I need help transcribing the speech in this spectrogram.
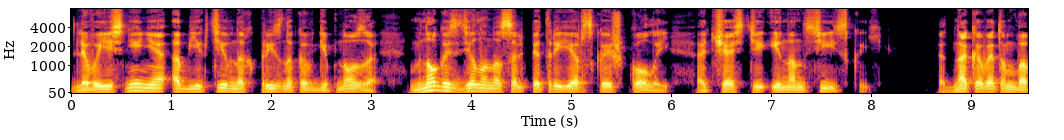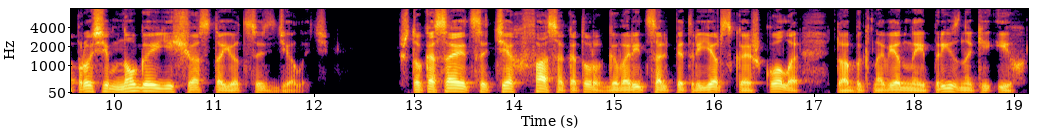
Для выяснения объективных признаков гипноза много сделано сальпетриерской школой, отчасти и нансийской. Однако в этом вопросе многое еще остается сделать. Что касается тех фаз, о которых говорит сальпетриерская школа, то обыкновенные признаки их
